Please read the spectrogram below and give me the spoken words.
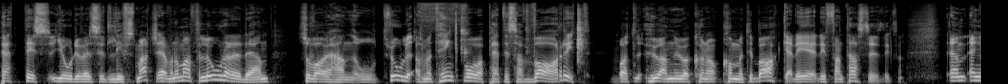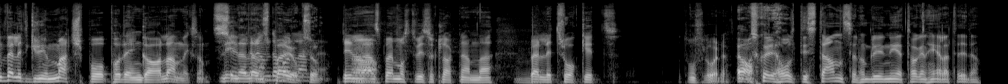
Pettis gjorde väl sitt livsmatch, även om han förlorade den så var ju han otrolig. Alltså, men tänk på vad Pettis har varit och att, hur han nu har kunnat komma tillbaka. Det är, det är fantastiskt. Liksom. En, en väldigt grym match på, på den galan. Liksom. Lina Länsberg också. Lina Länsberg måste vi såklart nämna. Väldigt tråkigt att hon förlorade. Hon skulle ju hållit distansen, hon blir nedtagen hela tiden.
